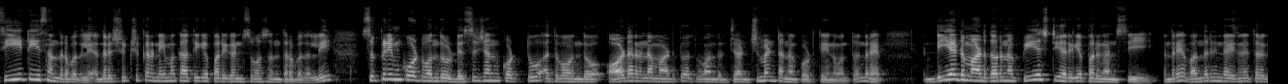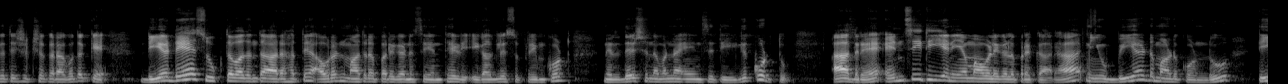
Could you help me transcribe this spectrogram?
ಸಿ ಟಿ ಸಂದರ್ಭದಲ್ಲಿ, ಅಂದರೆ ಶಿಕ್ಷಕರ ನೇಮಕಾತಿಗೆ ಪರಿಗಣಿಸುವ ಸಂದರ್ಭದಲ್ಲಿ ಸುಪ್ರೀಂ ಕೋರ್ಟ್ ಒಂದು ಡಿಸಿಷನ್ ಕೊಟ್ಟು ಅಥವಾ ಒಂದು ಆರ್ಡರ್ ಅನ್ನು ಮಾಡ್ತು ಅಥವಾ ಒಂದು ಜಡ್ಜ್ಮೆಂಟ್ ಅನ್ನು ಕೊಡ್ತೇನು ಅಂತಂದ್ರೆ ಡಿ ಎಡ್ ಮಾಡಿದವ್ರನ್ನ ಪಿ ಎಸ್ ಟಿ ಅವರಿಗೆ ಪರಿಗಣಿಸಿ. ಅಂದ್ರೆ ಒಂದರಿಂದ ಐದನೇ ತರಗತಿ ಶಿಕ್ಷಕರಾಗೋದಕ್ಕೆ ಡಿ ಎಡೇ ಸೂಕ್ತವಾದಂತಹ ಅರ್ಹತೆ ಅವರನ್ನು ಮಾತ್ರ ಪರಿಗಣಿಸಿ ಅಂತ ಹೇಳಿ ಈಗಾಗಲೇ ಸುಪ್ರೀಂ ಕೋರ್ಟ್ ನಿರ್ದೇಶನವನ್ನ ಎನ್ ಸಿ ಟಿಗೆ ಕೊಡ್ತು. ಆದರೆ ಎನ್ ಸಿ ಟಿಯ ನಿಯಮಾವಳಿಗಳ ಪ್ರಕಾರ ನೀವು ಬಿ ಎಡ್ ಮಾಡಿಕೊಂಡು ಟಿ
